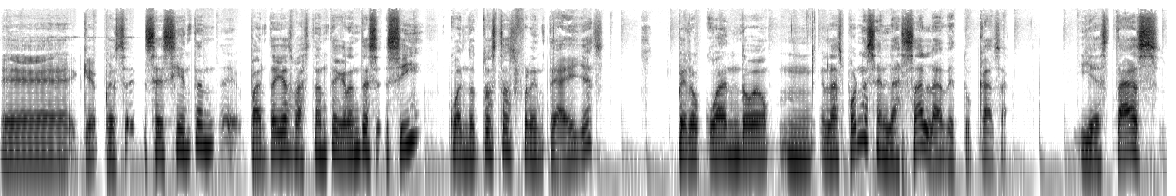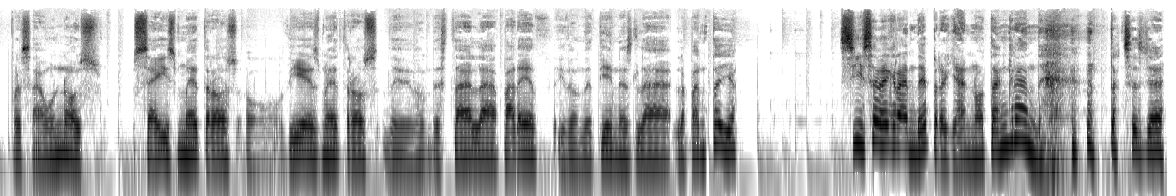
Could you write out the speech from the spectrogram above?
eh, que pues se sienten pantallas bastante grandes, sí, cuando tú estás frente a ellas, pero cuando mm, las pones en la sala de tu casa y estás pues a unos 6 metros o 10 metros de donde está la pared y donde tienes la, la pantalla, sí se ve grande, pero ya no tan grande. Entonces ya,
